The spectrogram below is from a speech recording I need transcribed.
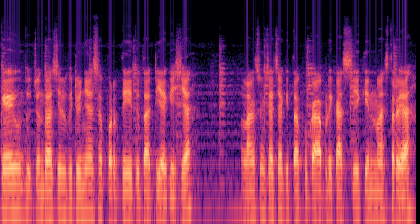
Oke untuk contoh hasil videonya seperti itu tadi ya guys ya. Langsung saja kita buka aplikasi KinMaster ya.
